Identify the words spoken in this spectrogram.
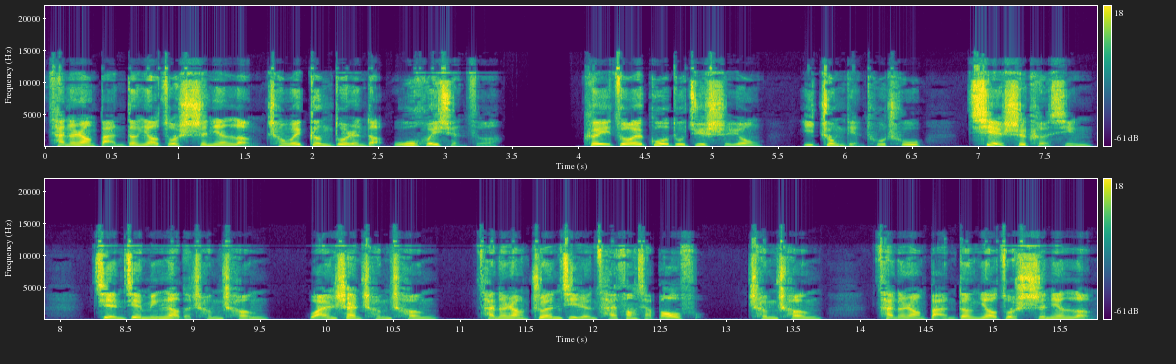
才能让板凳要坐十年冷成为更多人的无悔选择。可以作为过渡句使用，以重点突出。切实可行、简洁明了的程程，完善程程，才能让专技人才放下包袱；程程，才能让板凳要坐十年冷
